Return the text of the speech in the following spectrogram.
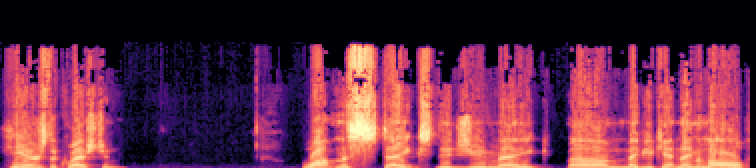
here's the question What mistakes did you make? Um, maybe you can't name them all,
